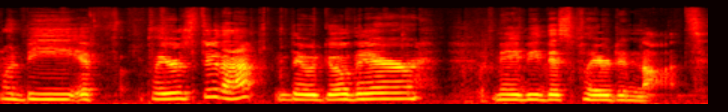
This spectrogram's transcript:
would be if players do that, they would go there. Maybe this player did not.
